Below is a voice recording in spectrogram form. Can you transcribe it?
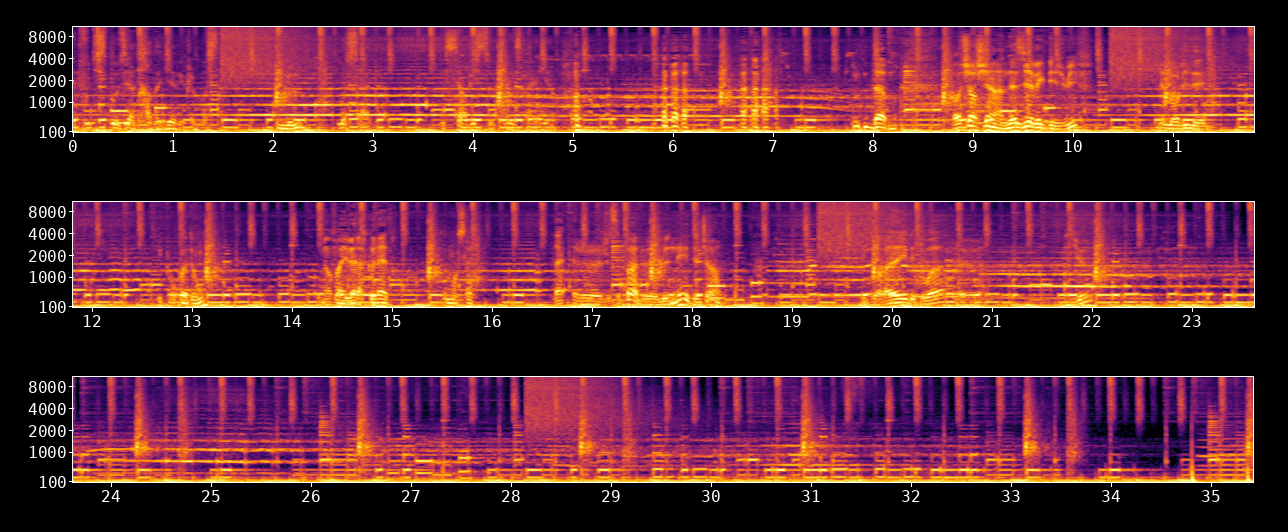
Êtes-vous disposé à travailler avec le Mossad Le Mossad, les services secrets israéliens. Dame, rechercher un nazi avec des juifs Quelle drôle d'idée. Et pourquoi donc? Mais enfin, il va la reconnaître. Comment ça? Bah, je, je sais pas, le, le nez déjà. Les oreilles, les doigts, le- les yeux.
